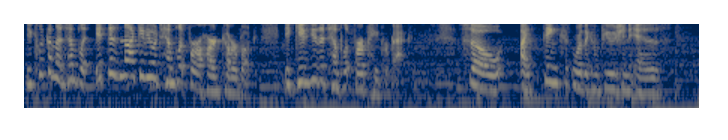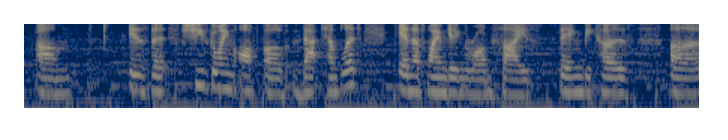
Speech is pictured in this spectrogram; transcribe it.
You click on that template. It does not give you a template for a hardcover book. It gives you the template for a paperback. So I think where the confusion is, um, is that she's going off of that template and that's why I'm getting the wrong size thing because uh,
